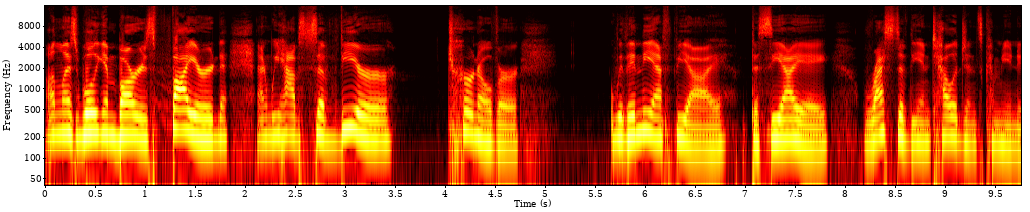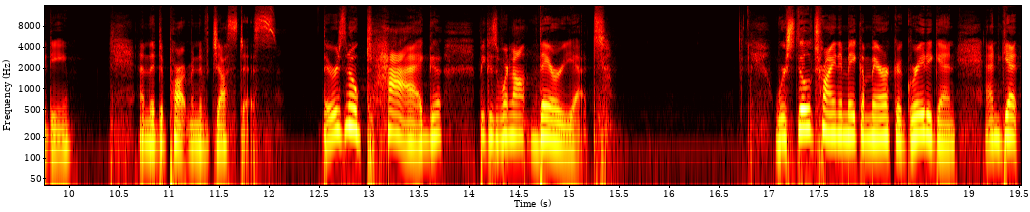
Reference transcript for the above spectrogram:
unless William Barr is fired and we have severe turnover within the FBI, the CIA, rest of the intelligence community, and the Department of Justice. There is no KAG because we're not there yet. We're still trying to make America great again and get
